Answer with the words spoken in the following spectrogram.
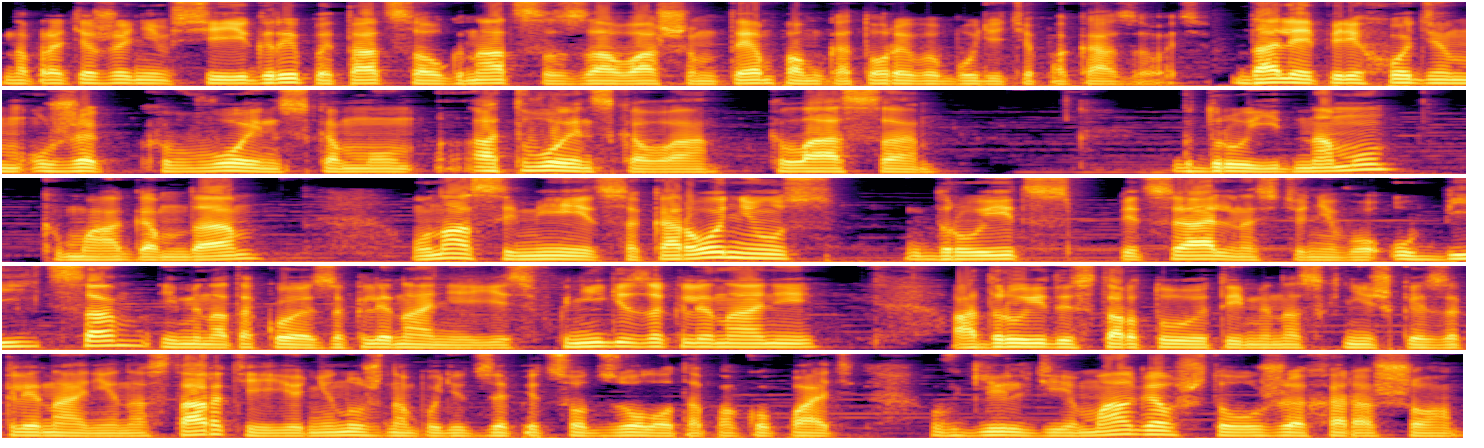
на протяжении всей игры пытаться угнаться за вашим темпом, который вы будете показывать. Далее переходим уже к воинскому, от воинского класса к друидному, к магам, да. У нас имеется Корониус, друид, специальность у него убийца, именно такое заклинание есть в книге заклинаний. А друиды стартуют именно с книжкой заклинаний на старте, ее не нужно будет за 500 золота покупать в гильдии магов, что уже хорошо.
